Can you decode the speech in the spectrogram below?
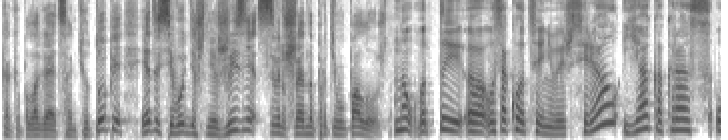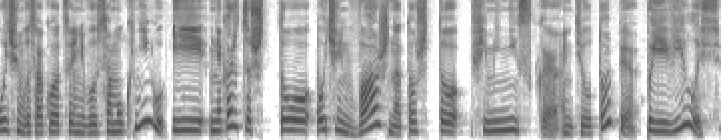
как и полагается антиутопия, это сегодняшняя жизнь совершенно противоположна. Ну, вот ты э, высоко оцениваешь сериал, я как раз очень высоко оцениваю саму книгу, и мне кажется, что очень важно то, что феминистская антиутопия появилась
